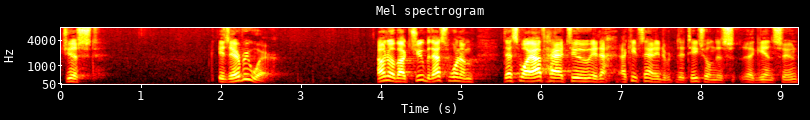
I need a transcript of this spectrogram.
just is everywhere. I don't know about you, but that's one of that's why I've had to, and I keep saying I need to, to, teach on this again soon.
